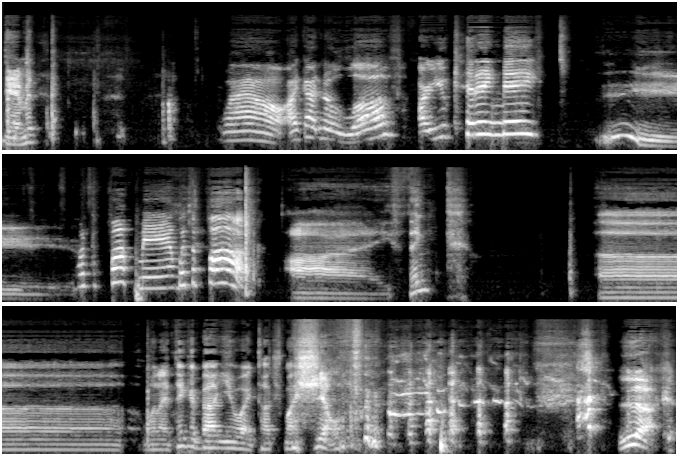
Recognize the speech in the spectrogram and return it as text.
damn it. wow, I got no love. Are you kidding me? Ooh. What the fuck, man? What the fuck? I think. Uh, when I think about you, I touch my shelf. Look,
